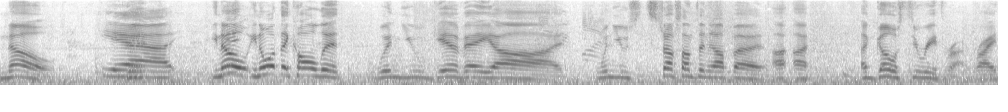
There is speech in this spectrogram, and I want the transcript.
no. Yeah. You know, you know what they call it when you give a uh, when you shove something up a a, a, a ghost urethra, right?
